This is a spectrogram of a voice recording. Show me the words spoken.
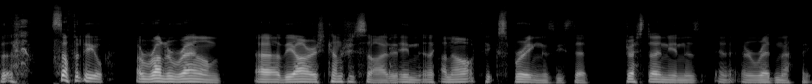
that somebody will uh, run around uh, the Irish countryside in an Arctic spring, as he said, dressed only in, in a red nappy.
